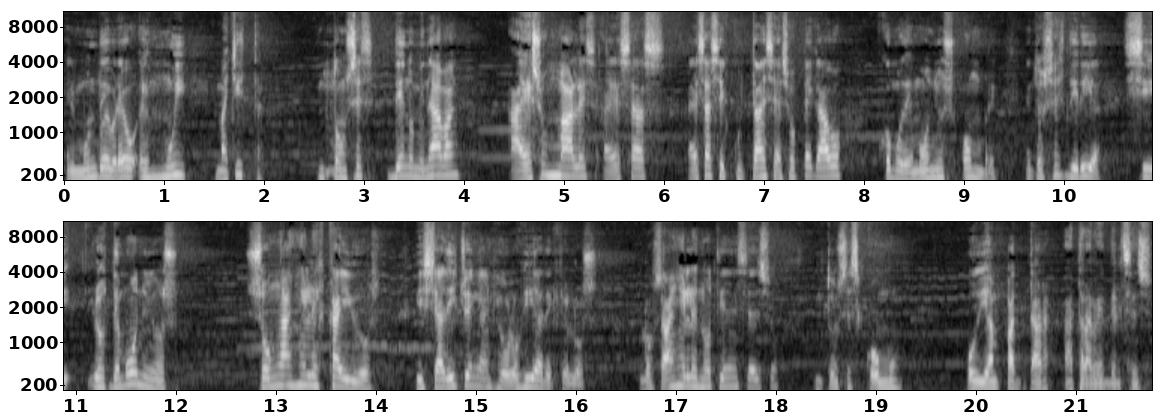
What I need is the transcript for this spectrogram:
el mundo hebreo es muy machista. Entonces denominaban a esos males, a esas, a esas circunstancias, a esos pecados como demonios hombre. Entonces diría, si los demonios son ángeles caídos y se ha dicho en angeología de que los, los ángeles no tienen sexo, entonces ¿cómo podían pactar a través del sexo?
